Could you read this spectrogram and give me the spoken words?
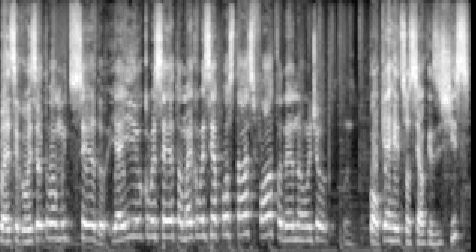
mas eu comecei a tomar muito cedo. E aí eu comecei a tomar e comecei a postar as fotos, né? Onde eu. Qualquer rede social que existisse.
